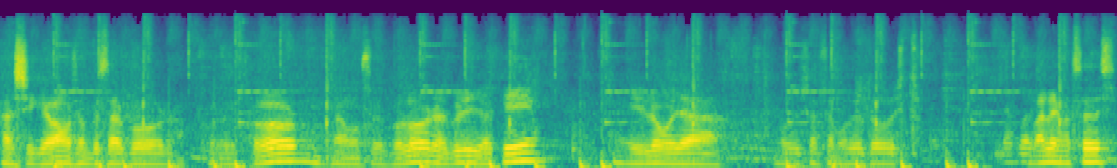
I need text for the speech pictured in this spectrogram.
Así que vamos a empezar por, por el color, damos el color, el brillo aquí y luego ya nos deshacemos de todo esto. ¿Vale, Mercedes?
